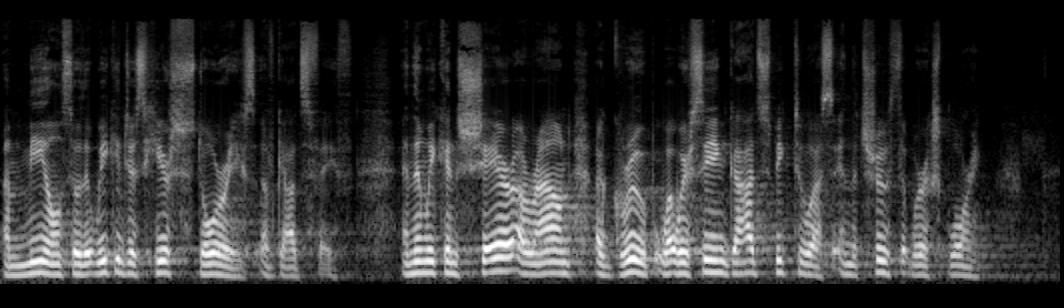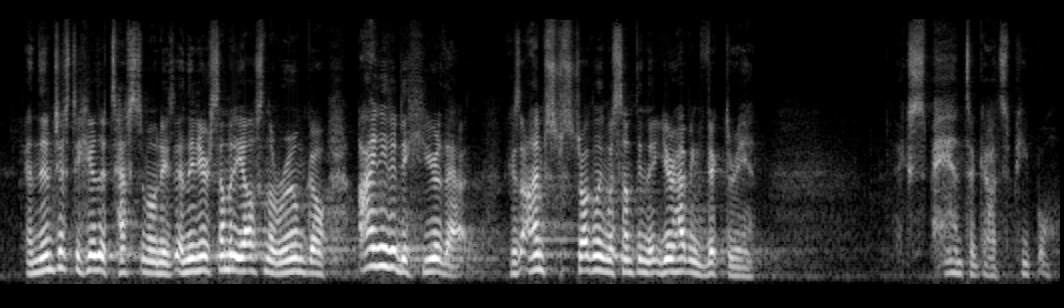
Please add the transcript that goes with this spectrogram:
a meal so that we can just hear stories of God's faith. And then we can share around a group what we're seeing God speak to us in the truth that we're exploring. And then just to hear the testimonies, and then hear somebody else in the room go, I needed to hear that because I'm struggling with something that you're having victory in. Expand to God's people.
